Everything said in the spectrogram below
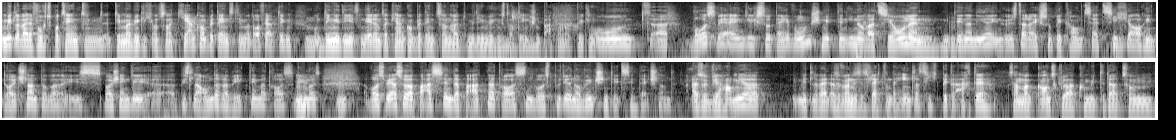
mittlerweile 50 Prozent, mhm. die wir wirklich unsere Kernkompetenz, die wir da fertigen mhm. und Dinge, die jetzt nicht unsere Kernkompetenz sind, halt mit irgendwelchen strategischen Partnern abwickeln. Und äh, was wäre eigentlich so dein Wunsch mit den Innovationen, mit mhm. denen ihr in Österreich so bekannt seid, sicher auch in Deutschland, aber ist wahrscheinlich äh, ein bisschen ein anderer Weg, den man draußen gehen muss. Mhm. Was wäre so ein passender Partner draußen, was du dir noch wünschen jetzt in Deutschland? Also wir haben ja mittlerweile, also wenn ich es vielleicht von der Händlersicht betrachte, sind wir ganz klar committed da zum,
